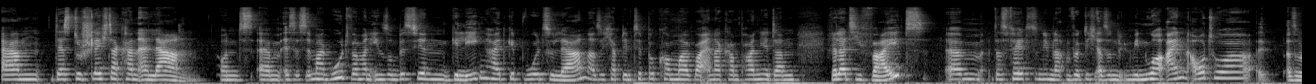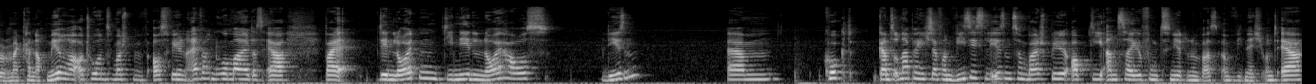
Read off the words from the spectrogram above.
ähm, desto schlechter kann er lernen. Und ähm, es ist immer gut, wenn man ihm so ein bisschen Gelegenheit gibt, wohl zu lernen. Also ich habe den Tipp bekommen, mal bei einer Kampagne dann relativ weit ähm, das Feld zu nehmen, wirklich, also irgendwie nur einen Autor, also man kann auch mehrere Autoren zum Beispiel auswählen, einfach nur mal, dass er bei den Leuten, die Nele Neuhaus lesen, ähm, guckt, ganz unabhängig davon, wie sie es lesen zum Beispiel, ob die Anzeige funktioniert und was und wie nicht. Und er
